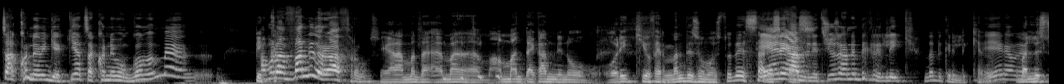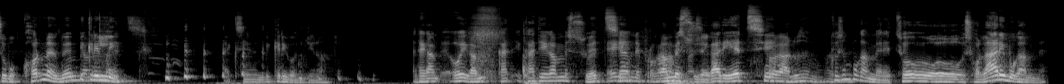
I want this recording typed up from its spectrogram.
τσακώνε με κερκία, τσακώνε με τον κόσμο. με- Πίκα. Απολαμβάνει το ρε ο άνθρωπος. Ε, άμα τα- άμα- άμα τα έκαμνε ο- ο Ρίκη ο Φερνάντες όμως τότε, θα Ε, δεν έκαμε αρέσκας. έτσι, όσο έκανε πικριλίκια. Δεν πικρή λύκια. Ε, έκαμε- Βάλες σου από κόρνερ, δεν πικρή Έκαμε λύκια. έτσι. Εντάξει, είναι πικρή κοντζίνο. Ε, έκαμε- Όχι, έκαμε- κάτι- κάτι έκαμε σου έτσι, Έκαμε προγράμμα έκαμε σου και κάτι έτσι. Προκαλούσε μου. Ποιος είναι που έκαμε έτσι, ο- ο Σολάρη που έκαμε.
